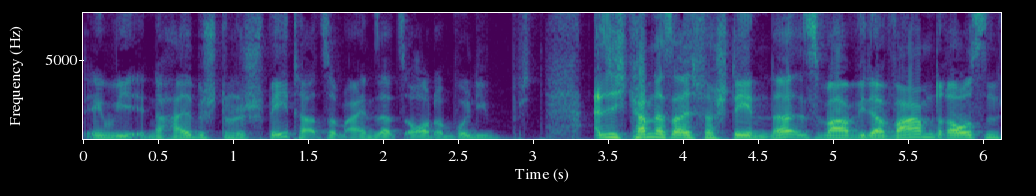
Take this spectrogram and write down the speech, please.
irgendwie eine halbe Stunde später zum Einsatzort, obwohl die. Also ich kann das alles verstehen, ne? Es war wieder warm draußen.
